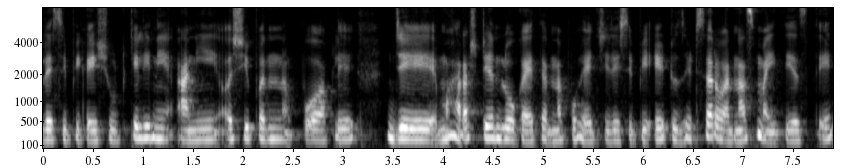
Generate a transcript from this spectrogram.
रेसिपी काही शूट केली नाही. आणि अशी पण पो आपले जे महाराष्ट्रीयन लोक आहेत त्यांना पोह्याची रेसिपी ए टू झेड सर्वांनाच माहिती असते.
